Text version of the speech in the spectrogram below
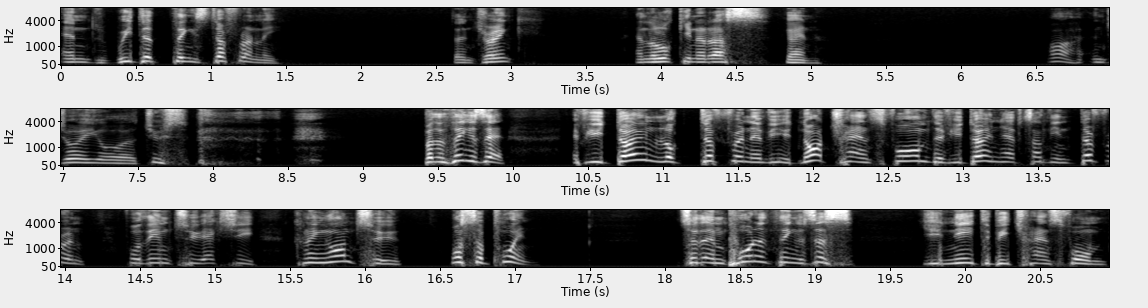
And we did things differently than drink. And looking at us going, Oh, enjoy your juice. but the thing is that if you don't look different, if you're not transformed, if you don't have something different for them to actually cling on to, what's the point? So the important thing is this you need to be transformed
